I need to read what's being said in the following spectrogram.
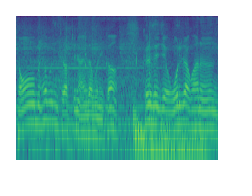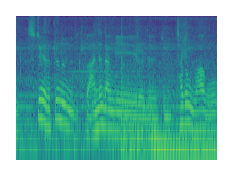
경험을 해본 드랍전이 아니다 보니까 그래서 이제 올이라고 하는 수중에서 뜨는 그 안전 장비를 이제 좀 착용도 하고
